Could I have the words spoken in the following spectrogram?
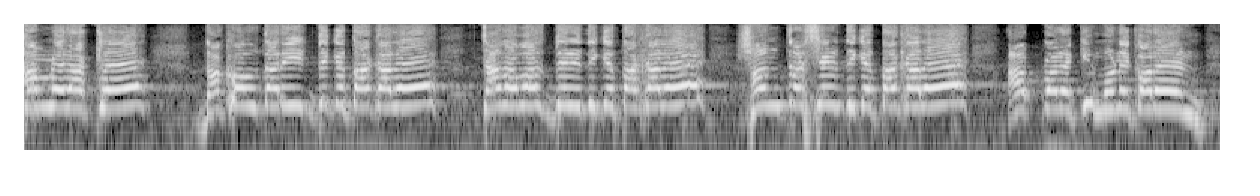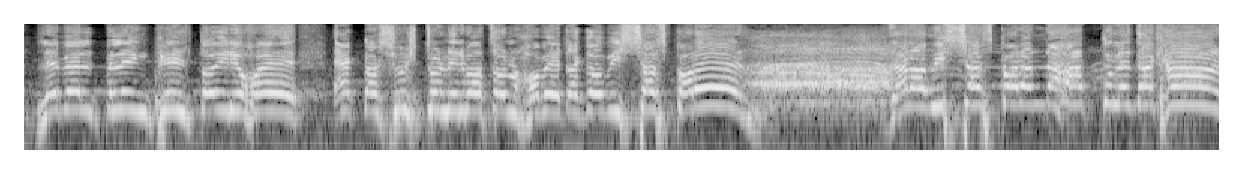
সামনে রাখলে, দখলদারির দিকে তাকালে, চাঁদাবাজদের দিকে তাকালে, সন্ত্রাসের দিকে তাকালে, আপনারা কি মনে করেন লেভেল প্লেইং ফিল্ড তৈরি হয়ে একটা সুষ্ঠু নির্বাচন হবে এটাকেও বিশ্বাস করেন? যারা বিশ্বাস করেন না, হাত তুলে দেখান।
